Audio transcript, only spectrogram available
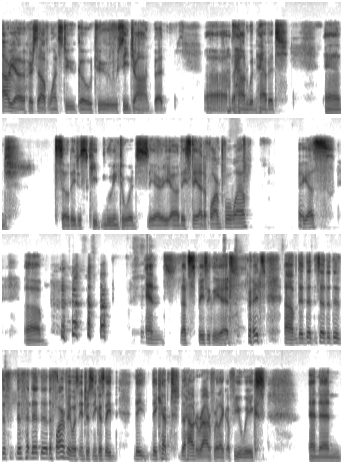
Arya herself wants to go to see Jon, but uh, the hound wouldn't have it, and so they just keep moving towards the Eyrie. Uh, they stay at a farm for a while, I guess. Um, and that's basically it, right? Um, the, the, so the the, the, the, the farm thing was interesting because they they they kept the hound around for like a few weeks, and then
